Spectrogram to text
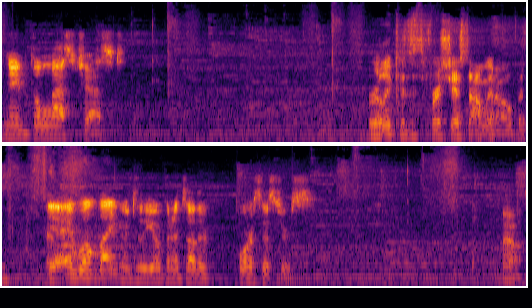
named the last chest. Really? Because it's the first chest I'm going to open. Yeah, it won't let you until you open its other four sisters. Oh.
